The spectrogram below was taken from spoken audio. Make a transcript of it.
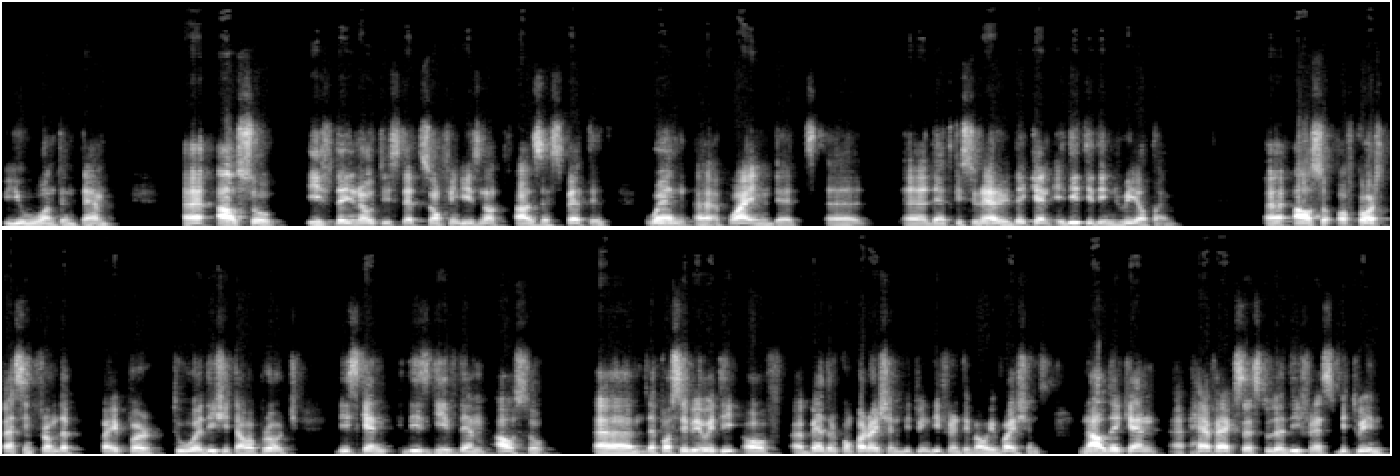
you want in them. Uh, also, if they notice that something is not as expected when uh, applying that, uh, that questionnaire, they can edit it in real time. Uh, also, of course, passing from the paper to a digital approach, this can this give them also um, the possibility of a better comparison between different evaluations. Now they can uh, have access to the difference between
